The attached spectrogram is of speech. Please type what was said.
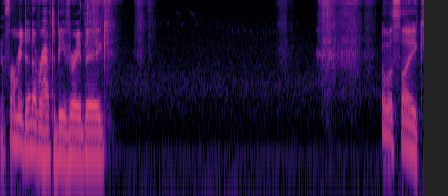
Infirmary didn't ever have to be very big. Go with like...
